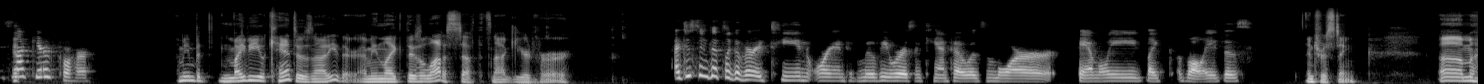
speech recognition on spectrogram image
it's not geared for her. I mean, but maybe Kanto's not either. I mean, like, there's a lot of stuff that's not geared for her. I just think that's like a very teen oriented movie, whereas Encanto was more family, like of all ages. Interesting. Um,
